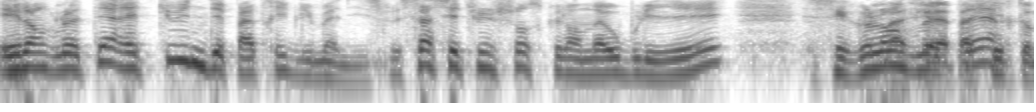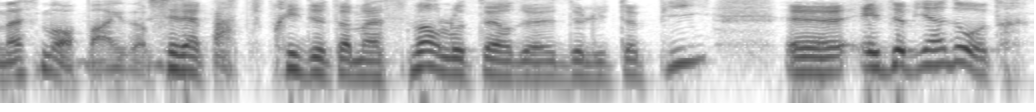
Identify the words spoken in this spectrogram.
Et l'Angleterre est une des patries de l'humanisme. Ça, c'est une chose que l'on a oubliée. C'est que l'Angleterre. Bah, c'est la patrie de Thomas More, par exemple. C'est la patrie de Thomas More, l'auteur de, de l'Utopie, euh, et de bien d'autres.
